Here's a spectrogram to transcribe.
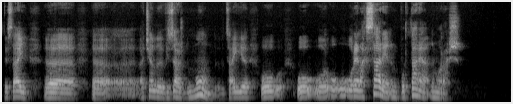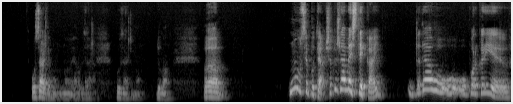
Trebuie să ai uh, uh, acel vizaj du monde, să ai uh, o, o, o, o, o relaxare în purtarea în oraș. Uzaj de monde, nu era uzaj. Uzaj de monde, du monde. Uh, nu se putea. Și atunci le amestecai, dădea o, o, o porcărie.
